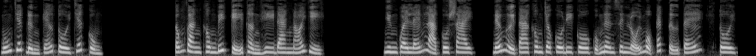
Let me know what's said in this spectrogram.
muốn chết đừng kéo tôi chết cùng. Tống Văn không biết kỹ thần hy đang nói gì. Nhưng quay lén là cô sai, nếu người ta không cho cô đi cô cũng nên xin lỗi một cách tử tế, tôi,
